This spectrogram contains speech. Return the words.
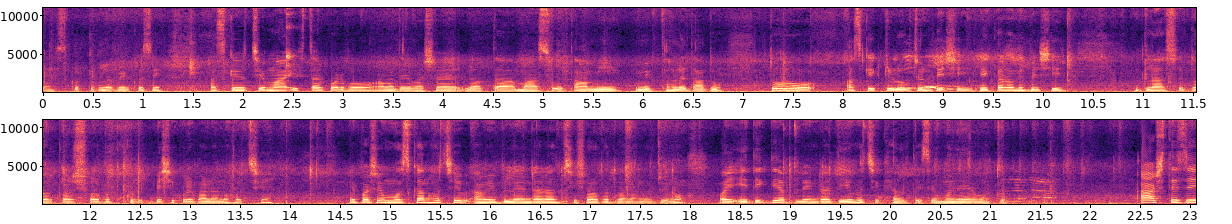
ক্লাস কতগুলো বের করছি। আজকে হচ্ছে মা ইফতার করব, আমাদের বাসায় লতা, মাসুদ, আমি মিফতা হলে দাদু। তো আজকে একটু লোকজন বেশি, এ কারণে বেশি গ্লাসের দরকার, শরবত করে, বেশি করে বানানো হচ্ছে। এর পাশে মুস্কান হচ্ছে, আমি ব্লেন্ডার আনছি শরবত বানানোর জন্য। ওই এদিক দিয়ে ব্লেন্ডার দিয়ে হচ্ছে খেলতেছে মনের মতো। আসতেছে।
